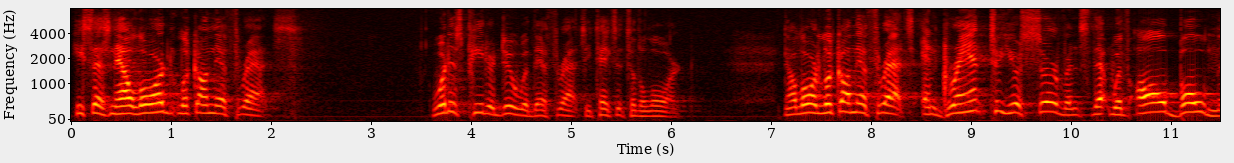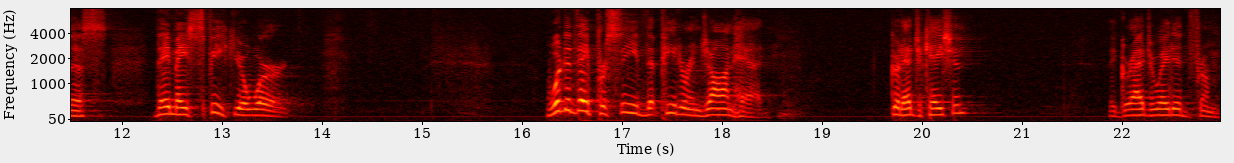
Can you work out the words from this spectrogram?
He says, Now, Lord, look on their threats. What does Peter do with their threats? He takes it to the Lord. Now, Lord, look on their threats and grant to your servants that with all boldness they may speak your word. What did they perceive that Peter and John had? Good education. They graduated from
